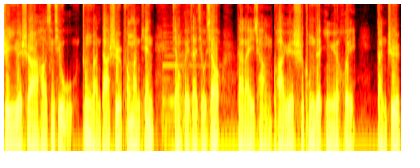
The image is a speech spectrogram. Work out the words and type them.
十一月十二号星期五，中软大师冯满天将会在九霄带来一场跨越时空的音乐会，感知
